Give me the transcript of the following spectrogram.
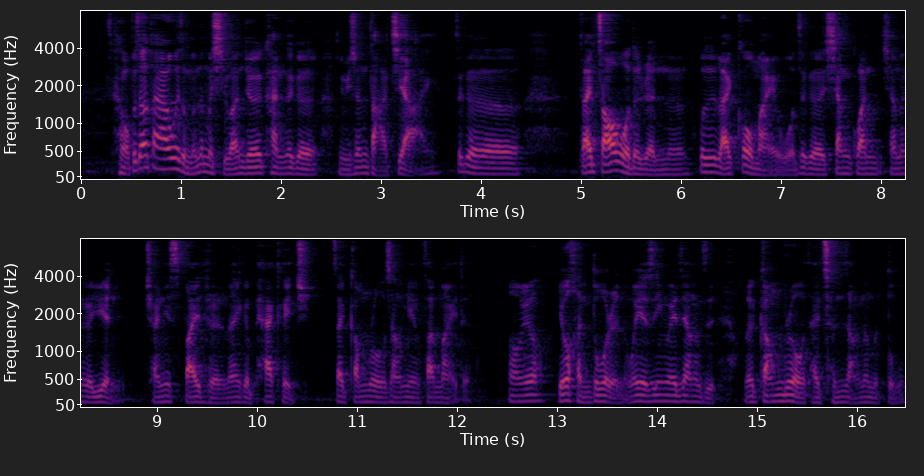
我不知道大家为什么那么喜欢，就会看这个女生打架，这个。来找我的人呢，或者来购买我这个相关像那个院 Chinese Fighter 那个 package 在 Gumroad 上面贩卖的，哦有有很多人，我也是因为这样子，我的 Gumroad 才成长那么多。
